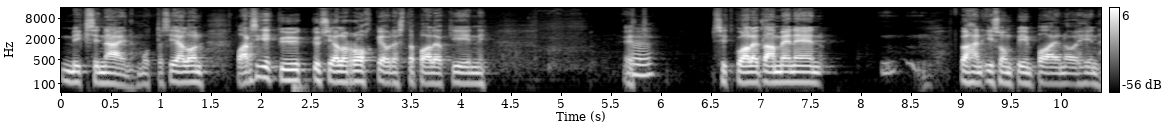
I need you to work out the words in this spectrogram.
miksi näin. Mutta siellä on varsinkin kyykky, siellä on rohkeudesta paljon kiinni. Mm. Sitten kun aletaan meneen vähän isompiin painoihin,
